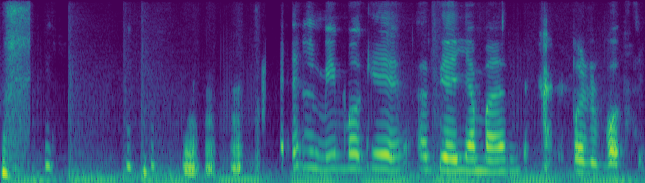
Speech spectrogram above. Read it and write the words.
El mismo que hacía llamar por el bote.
